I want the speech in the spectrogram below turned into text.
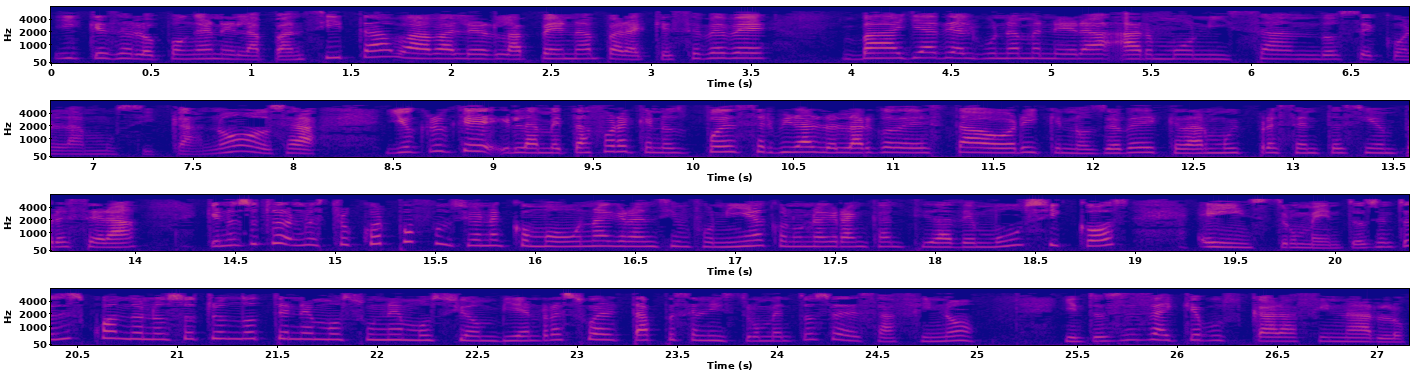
y que se lo pongan en la pancita, va a valer la pena para que ese bebé vaya de alguna manera armonizándose con la música, ¿no? O sea, yo creo que la metáfora que nos puede servir a lo largo de esta hora y que nos debe de quedar muy presente siempre será que nosotros, nuestro cuerpo funciona como una gran sinfonía con una gran cantidad de músicos e instrumentos. Entonces, cuando nosotros no tenemos una emoción bien resuelta, pues el instrumento se desafinó y entonces hay que buscar afinarlo.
